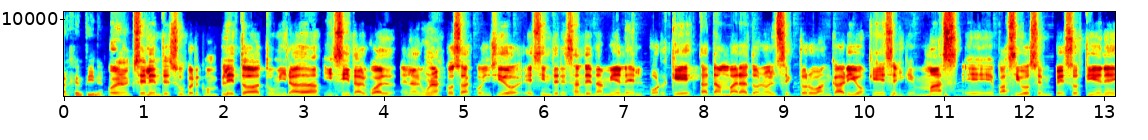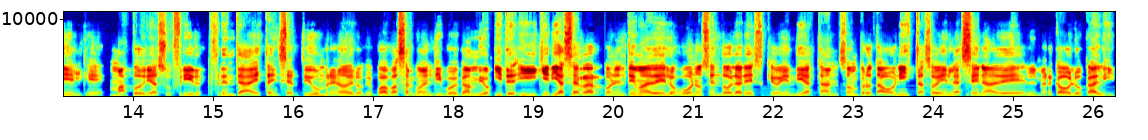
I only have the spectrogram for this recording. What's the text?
Argentina. Bueno, excelente, súper completo a tu mirada. Y sí, tal cual, en algunas cosas coincido. Es interesante también el por qué está tan barato ¿no? el sector bancario, que es el que más eh, pasivos en pesos tiene y el que más podría sufrir frente a esta incertidumbre ¿no? de lo que pueda pasar con el tipo de cambio. Y, y quería cerrar con el tema de los bonos en dólares, que hoy en día están, son protagonistas hoy en la escena del mercado local y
